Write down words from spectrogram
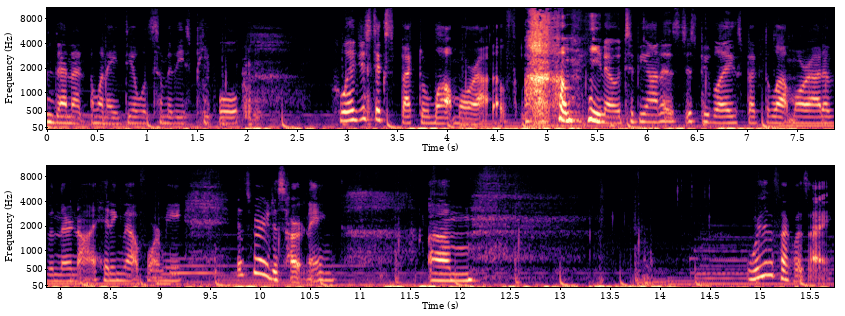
then I, when i deal with some of these people who i just expect a lot more out of um, you know to be honest just people i expect a lot more out of and they're not hitting that for me it's very disheartening. Um where the fuck was i?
